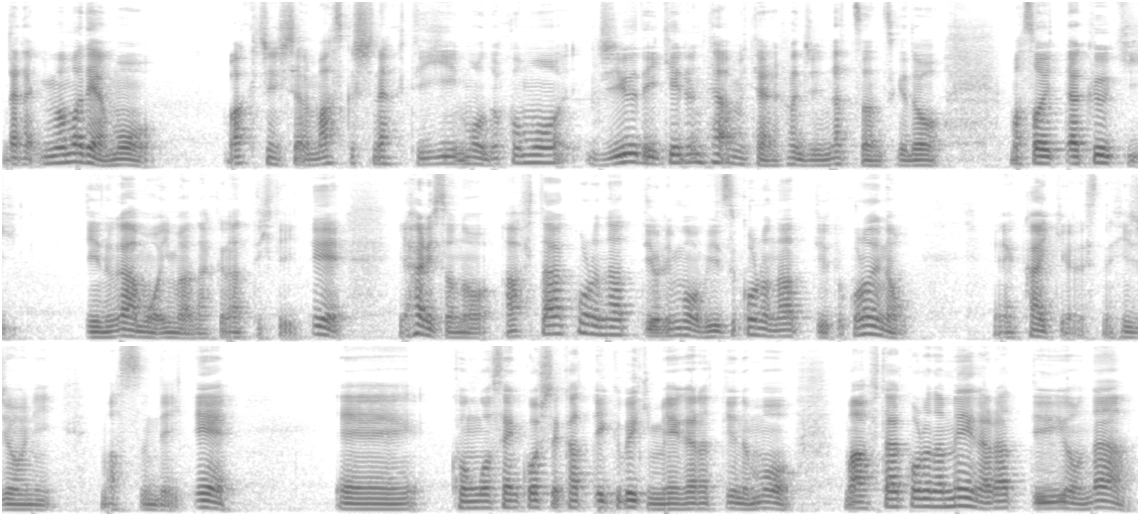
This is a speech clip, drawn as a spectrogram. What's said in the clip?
だから今まではもうワクチンしたらマスクしなくていいもうどこも自由でいけるんだみたいな感じになってたんですけど、まあ、そういった空気っていうのがもう今なくなってきていてやはりそのアフターコロナっていうよりもウィズコロナっていうところへの回帰がですね非常に進んでいてえー、今後先行して買っていくべき銘柄っていうのも、まあ、アフターコロナ銘柄っていうような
